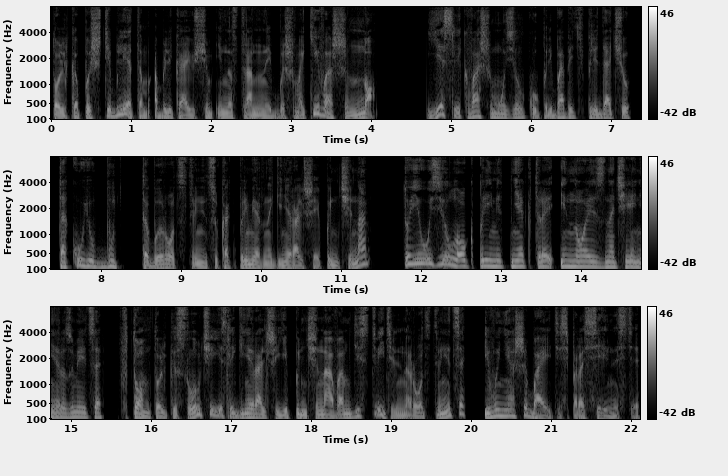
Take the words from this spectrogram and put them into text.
только по штиблетам, облекающим иностранные башмаки ваши, но если к вашему узелку прибавить в придачу такую будто бы родственницу, как примерно генеральшая Панчина, то и узелок примет некоторое иное значение, разумеется, в том только случае, если генеральша Япончина вам действительно родственница, и вы не ошибаетесь по рассеянности,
